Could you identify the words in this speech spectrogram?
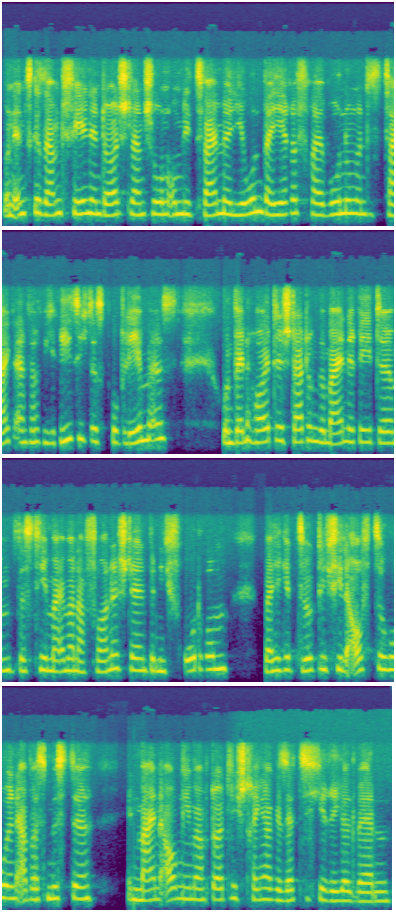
Und insgesamt fehlen in Deutschland schon um die zwei Millionen barrierefreie Wohnungen. Das zeigt einfach, wie riesig das Problem ist. Und wenn heute Stadt- und Gemeinderäte das Thema immer nach vorne stellen, bin ich froh drum, weil hier gibt es wirklich viel aufzuholen, aber es müsste in meinen Augen eben auch deutlich strenger gesetzlich geregelt werden.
